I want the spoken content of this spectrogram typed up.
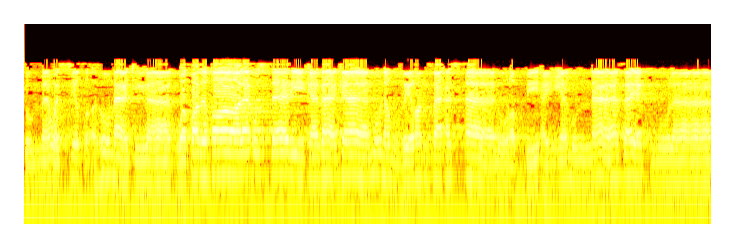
ثم وسطه ماكلا وقد قال أستاذي كذاك منظرا فأسأل ربي أن يمنا فيكملا.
